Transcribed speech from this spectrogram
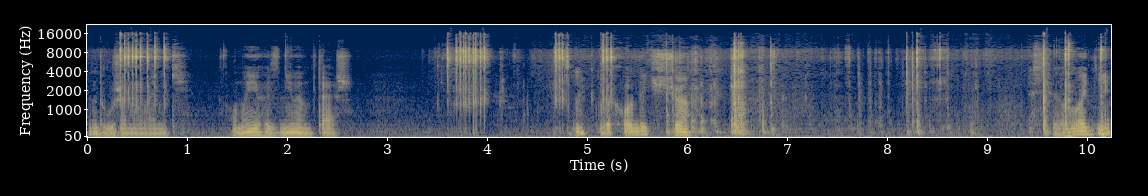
Дуже маленький. Але ми його знімемо теж. Виходить, що сьогодні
